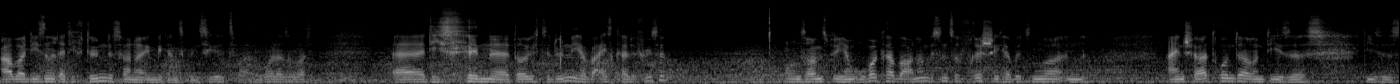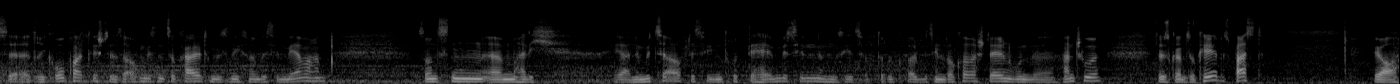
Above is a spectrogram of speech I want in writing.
aber die sind relativ dünn. Das waren irgendwie ganz günstige, 2 Euro oder sowas. Äh, die sind äh, deutlich zu dünn. Ich habe eiskalte Füße. Und sonst bin ich am Oberkörper auch noch ein bisschen zu frisch. Ich habe jetzt nur ein ein Shirt drunter und dieses, dieses äh, Trikot praktisch, das ist auch ein bisschen zu kalt, muss ich nicht so ein bisschen mehr machen. Ansonsten ähm, hatte ich ja, eine Mütze auf, deswegen drückt der Helm ein bisschen, muss ich jetzt auf der Rückfahrt ein bisschen lockerer stellen und äh, Handschuhe. Das ist ganz okay, das passt. Ja,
